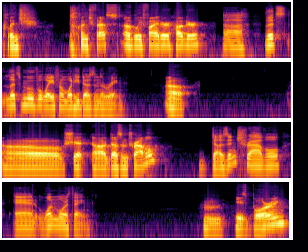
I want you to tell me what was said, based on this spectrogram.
Clinch, clinch fest, ugly fighter, hugger. Uh, let's let's move away from what he does in the ring. Oh. Oh shit! Uh, doesn't travel. Doesn't travel, and one more thing. Hmm. He's boring.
